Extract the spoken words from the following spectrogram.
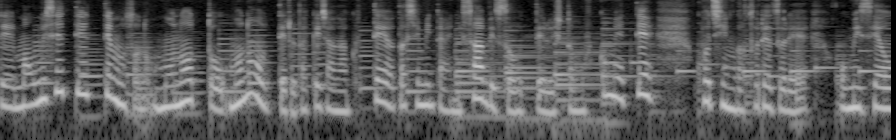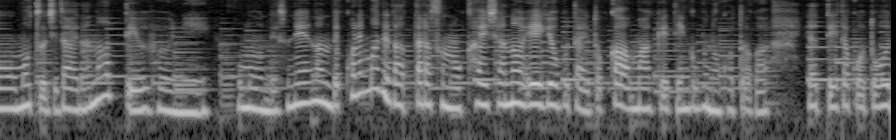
で、まあ、お店って言ってもその物と物を売ってるだけじゃなくて私みたいにサービスを売ってる人も含めて個人がそれぞれお店を持つ時代だなっていうふうに思うんですね。なのでこれまでだったらその会社の営業部隊とかマーケティング部のことがやっていたことを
